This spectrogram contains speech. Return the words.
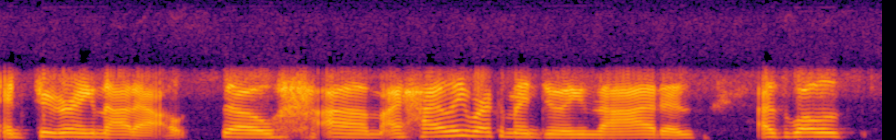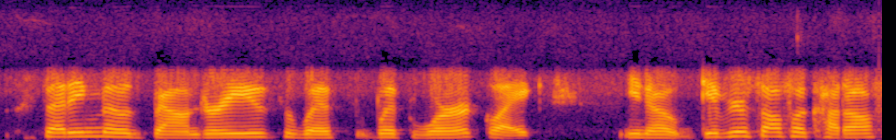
and figuring that out. So um, i highly recommend doing that as as well as setting those boundaries with with work. Like you know, give yourself a cutoff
